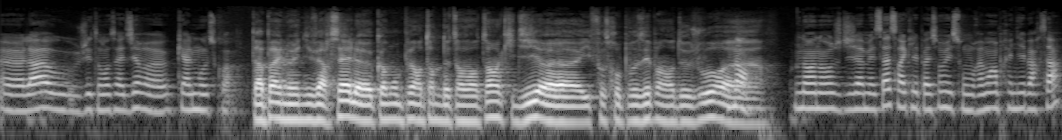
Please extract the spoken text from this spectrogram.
Euh, là où j'ai tendance à dire euh, calmos, quoi. T'as pas une loi universelle comme on peut entendre de temps en temps qui dit euh, il faut se reposer pendant deux jours euh, Non. Non, non, je dis jamais ça. C'est vrai que les patients, ils sont vraiment imprégnés par ça.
